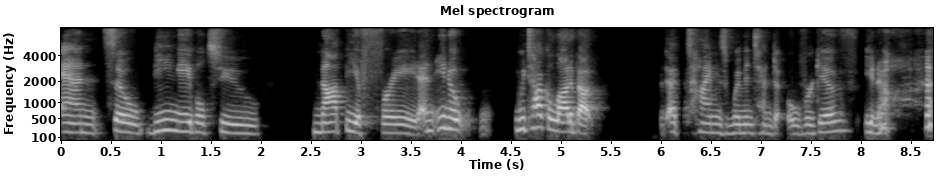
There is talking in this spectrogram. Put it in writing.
And so being able to not be afraid and you know we talk a lot about at times women tend to overgive you know?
